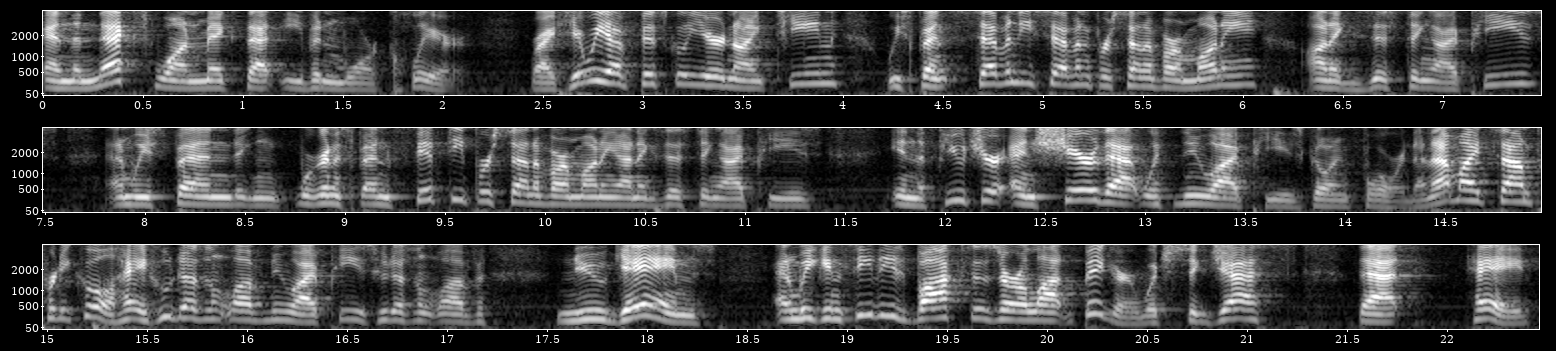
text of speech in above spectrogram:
And the next one makes that even more clear. Right here we have fiscal year 19. We spent 77% of our money on existing IPs and we spending we're going to spend 50% of our money on existing IPs in the future and share that with new IPs going forward. Now that might sound pretty cool. Hey, who doesn't love new IPs? Who doesn't love new games? And we can see these boxes are a lot bigger, which suggests that hey,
